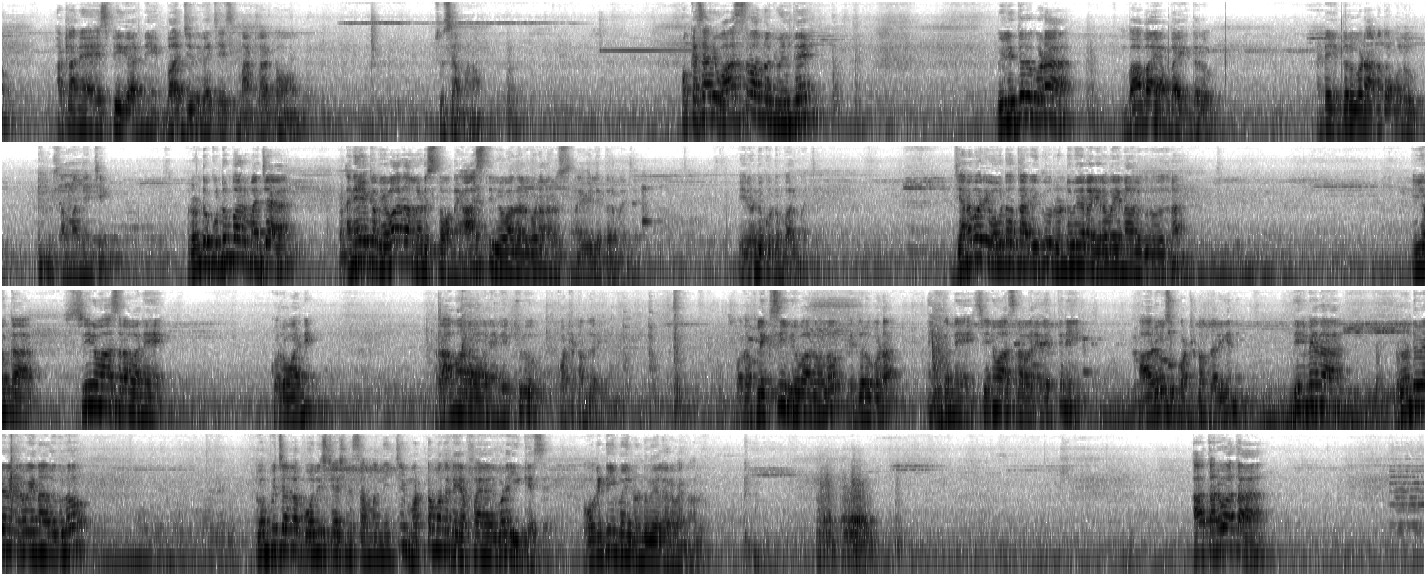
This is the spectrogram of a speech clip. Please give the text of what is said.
అట్లానే ఎస్పీ గారిని బాధ్యులుగా చేసి మాట్లాడటం చూసాం మనం. ఒక్కసారి వాస్తవాల్లోకి వెళ్తే వీళ్ళిద్దరూ కూడా బాబాయ్ అబ్బాయి ఇద్దరు. అంటే ఇద్దరు కూడా అన్నదమ్ములు సంబంధించి. రెండు కుటుంబాల మధ్య అనేక వివాదాలు నడుస్తూ ఉన్నాయి. ఆస్తి వివాదాలు కూడా నడుస్తున్నాయి వీళ్ళిద్దరి మధ్య. ఈ రెండు కుటుంబాల మధ్య. జనవరి ఒకటో తారీఖు రెండు వేల ఇరవై నాలుగు రోజున ఈ యొక్క శ్రీనివాసరావు అనే కుర్రవాడిని రామారావు అనే వ్యక్తులు కొట్టడం జరిగింది. ఒక ఫ్లెక్సీ వివాదంలో ఇద్దరు కూడా ఇతన్ని శ్రీనివాసరావు అనే వ్యక్తిని ఆ రోజు కొట్టడం జరిగింది. దీని మీద రెండు వేల ఇరవై నాలుగులో రొంపిచర్ల పోలీస్ స్టేషన్కి సంబంధించి మొట్టమొదటి ఎఫ్ఐఆర్ కూడా ఈ కేసే. ఒకటి బై రెండు వేల ఇరవై నాలుగు. ఆ తర్వాత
